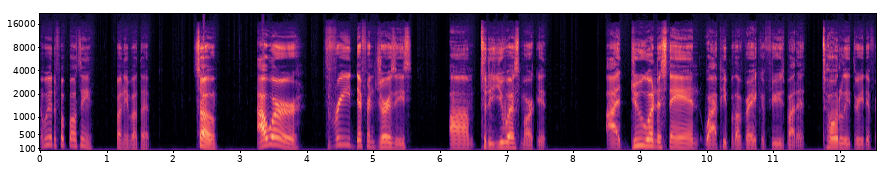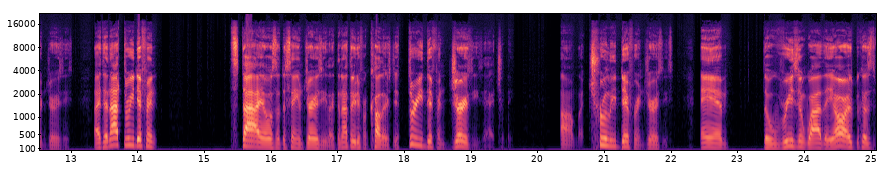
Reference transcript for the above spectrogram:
And we're the football team. Funny about that. So, our three different jerseys um, to the U.S. market, I do understand why people are very confused by the totally three different jerseys. Like they're not three different styles of the same jersey. Like they're not three different colors. They're three different jerseys actually. Um, like truly different jerseys. And the reason why they are is because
